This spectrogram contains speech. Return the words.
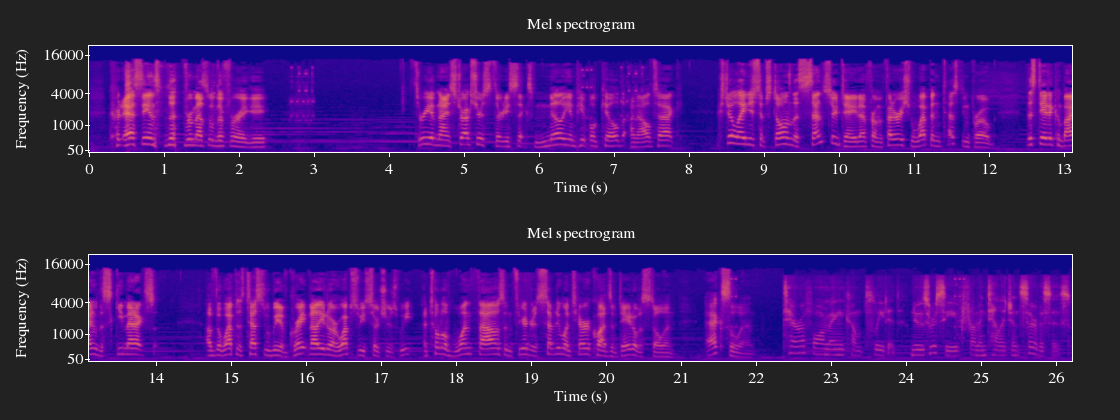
Cardassians for messing with the Ferengi. Three of nine structures, 36 million people killed on Altec. External agents have stolen the sensor data from a Federation weapon testing probe. This data combined with the schematics of the weapons tested will be of great value to our weapons researchers. We a total of 1,371 teraquads of data was stolen. Excellent. Terraforming completed. News received from intelligence services.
